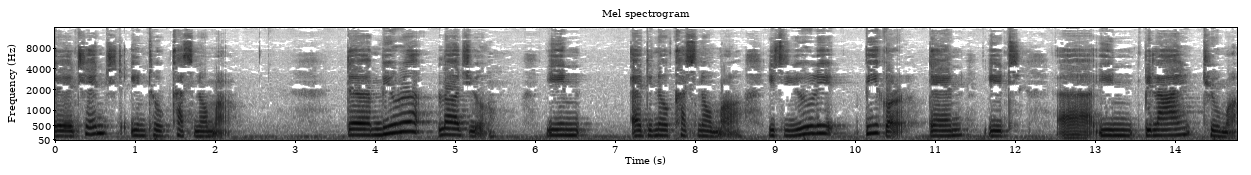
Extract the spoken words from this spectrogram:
uh, changed into carcinoma. The mural nodule in adenocarcinoma is usually bigger than it uh, in benign tumor.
